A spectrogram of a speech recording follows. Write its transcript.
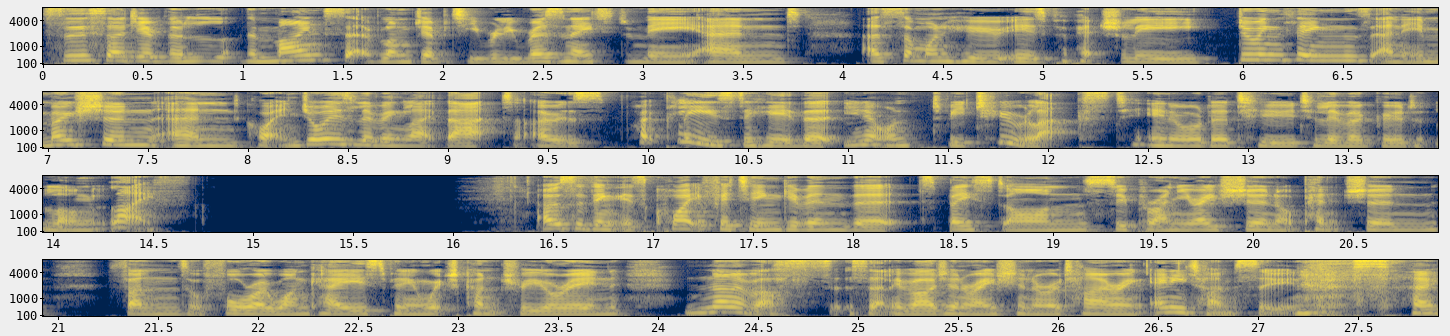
So, this idea of the, the mindset of longevity really resonated with me. And as someone who is perpetually doing things and in motion and quite enjoys living like that, I was quite pleased to hear that you don't want to be too relaxed in order to, to live a good long life. I also think it's quite fitting given that based on superannuation or pension funds or 401ks, depending on which country you're in, none of us, certainly of our generation, are retiring anytime soon. so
